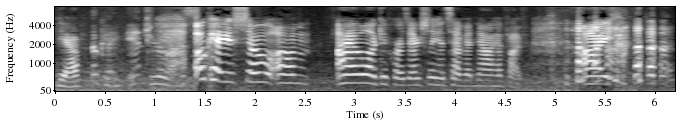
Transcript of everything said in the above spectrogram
yeah. Okay, Andrew, your last. Okay, so um, I had a lot of gift cards. I actually had seven. Now I have five. I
